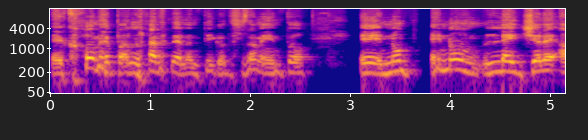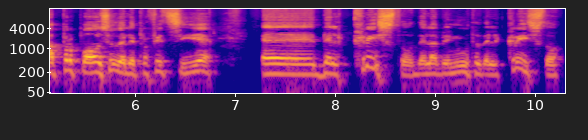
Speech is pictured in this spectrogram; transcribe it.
È come parlare dell'Antico Testamento e non, e non leggere a proposito delle profezie eh, del Cristo, della venuta del Cristo.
